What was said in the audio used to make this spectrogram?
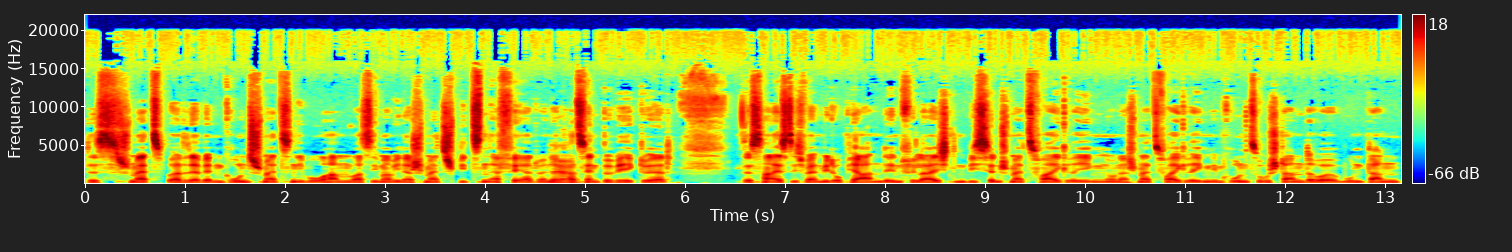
Das Schmerz, also der wird ein Grundschmerzniveau haben, was immer wieder Schmerzspitzen erfährt, wenn ja. der Patient bewegt wird. Das heißt, ich werde mit Opiaten den vielleicht ein bisschen schmerzfrei kriegen oder schmerzfrei kriegen im Grundzustand äh, und dann,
